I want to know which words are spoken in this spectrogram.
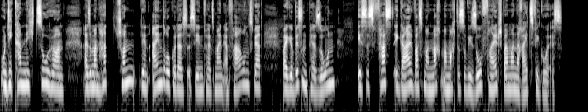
und die kann nicht zuhören. Also man hat schon den Eindruck, oder das ist jedenfalls mein Erfahrungswert, bei gewissen Personen ist es fast egal, was man macht. Man macht es sowieso falsch, weil man eine Reizfigur ist.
